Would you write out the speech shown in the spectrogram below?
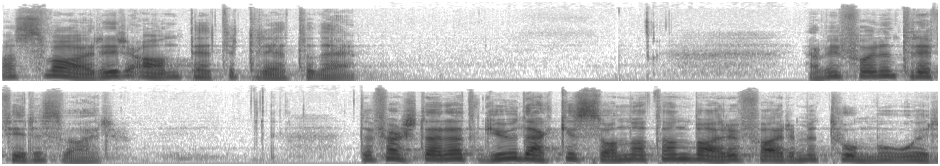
Hva svarer 2. Peter 3 til det? Ja, Vi får en tre-fire svar. Det første er at Gud er ikke sånn at han bare farer med tomme ord.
